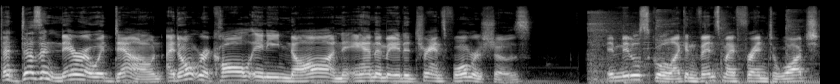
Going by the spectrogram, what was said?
that doesn't narrow it down. I don't recall any non animated Transformers shows. In middle school, I convinced my friend to watch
